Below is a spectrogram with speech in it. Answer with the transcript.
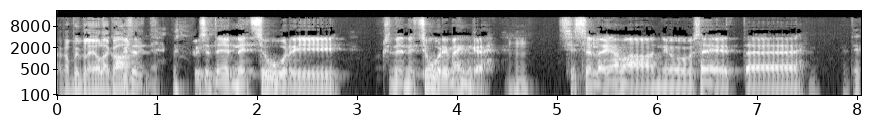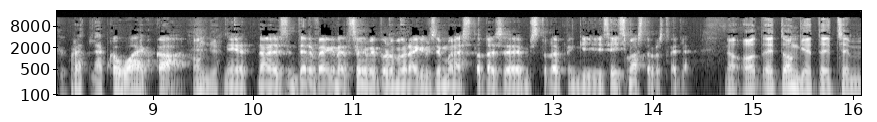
aga võib-olla ei ole ka, on ju. kui sa teed neid suuri, kui sa teed neid suuri mänge mm, -hmm siis selle jama on ju see, et äh, ma ei tea, kurat, läheb kaua aega ka. nii et no see on terve generatsioon, võib-olla me räägime siin mõnest alles, mis tuleb mingi seitsme aasta pärast välja. no et ongi, et, et see,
